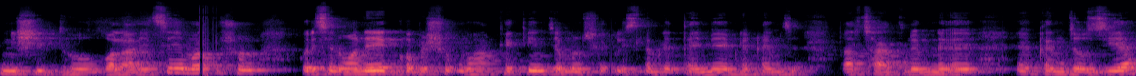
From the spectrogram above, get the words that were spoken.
নিষিদ্ধ বলা হয়েছে পোষণ করেছেন অনেক গবেষক মহাক্কিকিন, যেমন শেখুল ইসলাম তাইমিয়া তার ছাত্র জাউজিয়া,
